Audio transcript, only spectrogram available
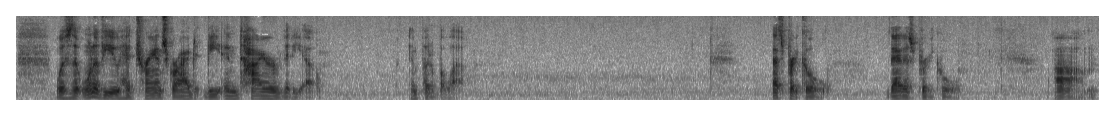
was that one of you had transcribed the entire video and put it below. That's pretty cool. That is pretty cool. Um,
